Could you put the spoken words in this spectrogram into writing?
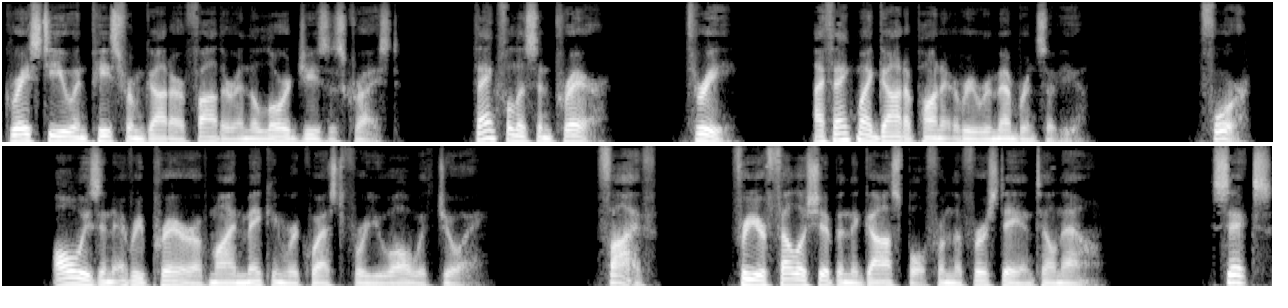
Grace to you and peace from God our Father and the Lord Jesus Christ. Thankfulness and prayer. 3. I thank my God upon every remembrance of you. 4. Always in every prayer of mine making request for you all with joy. 5. For your fellowship in the gospel from the first day until now. 6.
